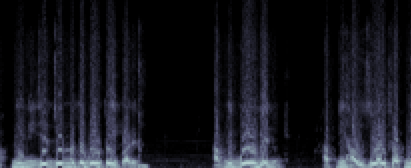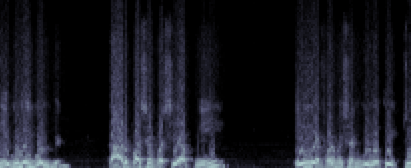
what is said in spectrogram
আপনি নিজের জন্য তো বলতেই পারেন। আপনি বলবেনও। আপনি হাউস ওয়াইফ আপনি এগুলোই বলবেন। তার পাশাপাশি আপনি এই অ্যাফার্মেশন গুলোকে একটু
